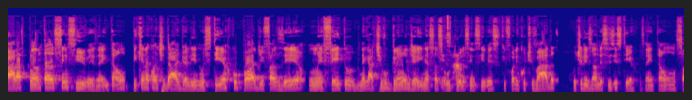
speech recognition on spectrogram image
para plantas sensíveis, né? Então, pequena quantidade ali no esterco pode fazer um efeito negativo grande aí nessas Exato. culturas sensíveis que forem cultivadas utilizando esses estercos, né? Então, só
